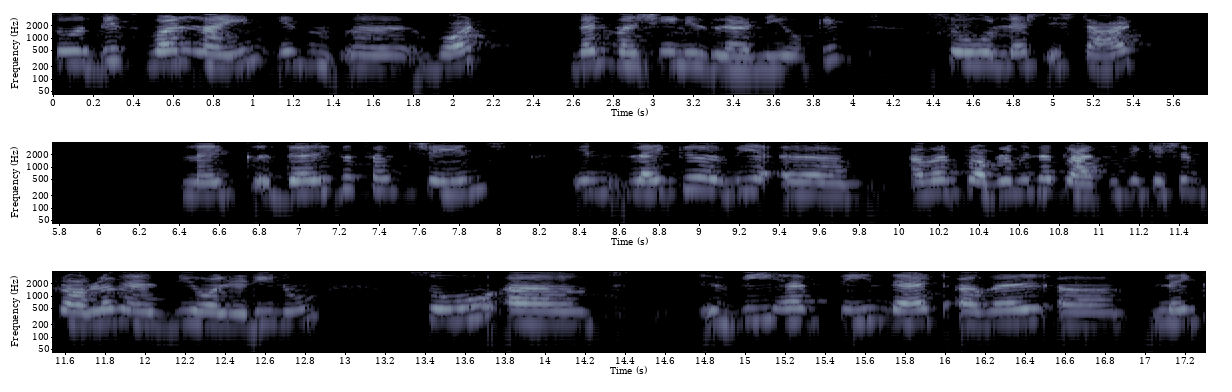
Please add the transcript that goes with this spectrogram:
So this one line is uh, what? When machine is learning okay? So let's start. Like there is a some change in like uh, we uh, our problem is a classification problem as we already know so uh, we have seen that our uh, like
